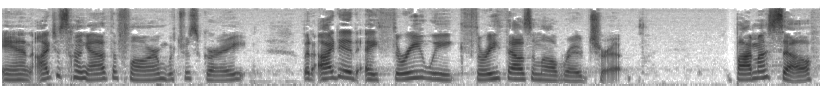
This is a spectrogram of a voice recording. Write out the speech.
And I just hung out at the farm, which was great. But I did a three week, 3,000 mile road trip by myself,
